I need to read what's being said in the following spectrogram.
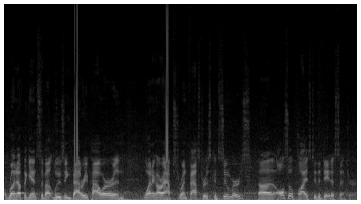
run up against about losing battery power and wanting our apps to run faster as consumers uh, also applies to the data center.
